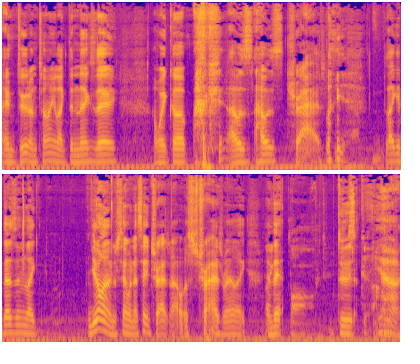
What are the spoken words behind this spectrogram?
and dude, I'm telling you, like the next day, I wake up, I was I was trash. Like Yeah, like it doesn't like you don't understand when I say trash. I was trash, man. Like, like and then bombed. Dude, yeah,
